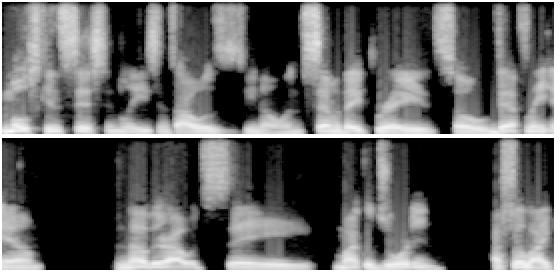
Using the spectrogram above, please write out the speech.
most consistently since I was, you know, in seventh, eighth grade. So definitely him. Another, I would say Michael Jordan. I feel like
